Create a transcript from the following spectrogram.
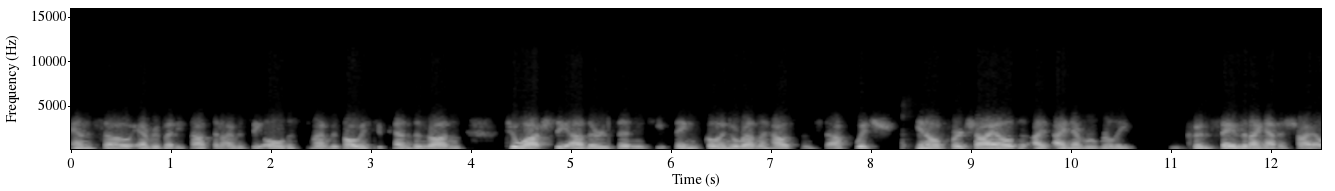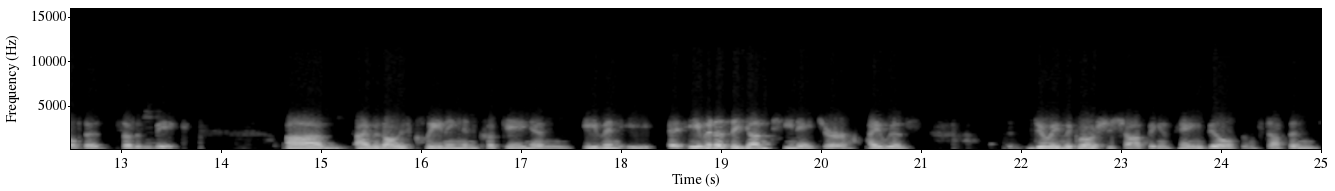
And so everybody thought that I was the oldest, and I was always dependent on to watch the others and keep things going around the house and stuff, which, you know, for a child, I, I never really could say that I had a childhood, so to mm. speak. Um, I was always cleaning and cooking, and even even as a young teenager, I was doing the grocery shopping and paying bills and stuff. And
